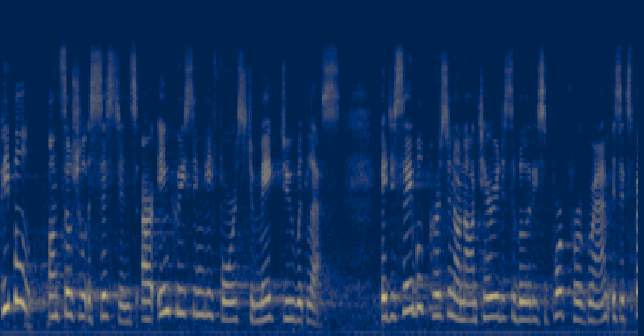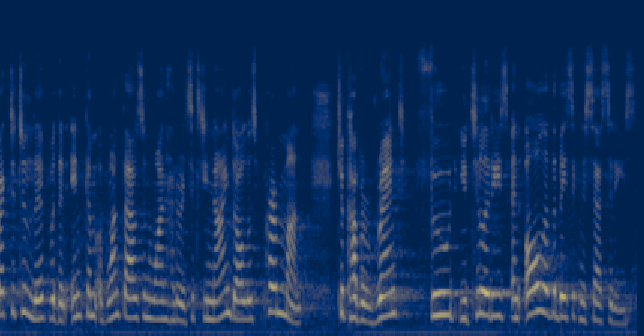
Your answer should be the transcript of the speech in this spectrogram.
people on social assistance are increasingly forced to make do with less. A disabled person on Ontario Disability Support Program is expected to live with an income of $1,169 per month to cover rent, food, utilities, and all other basic necessities.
